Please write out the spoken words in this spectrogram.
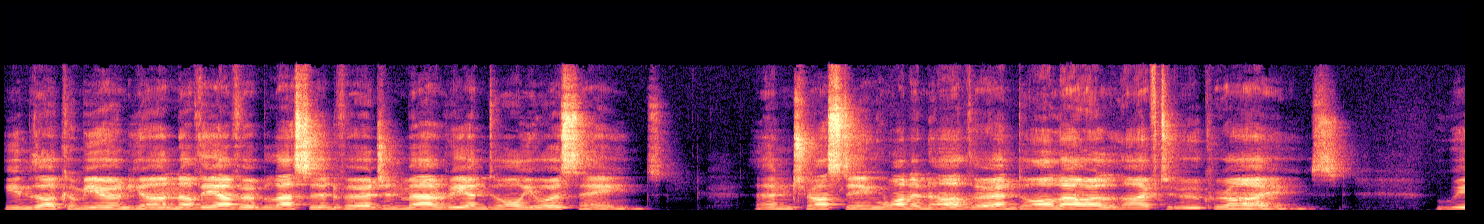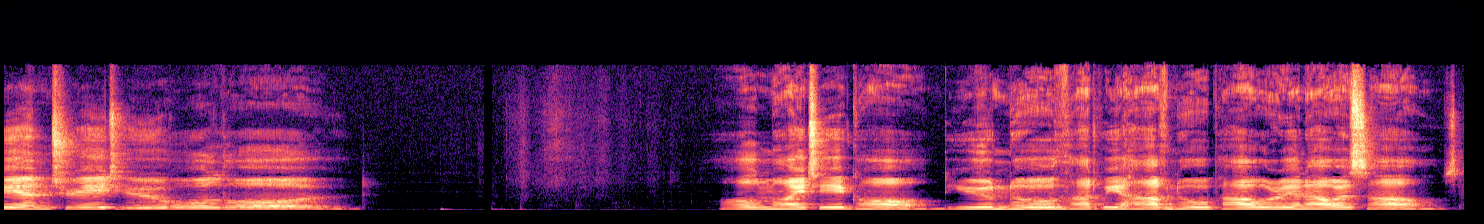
in the communion of the ever blessed Virgin Mary and all your saints, entrusting one another and all our life to Christ, we entreat you, O Lord. Almighty God, you know that we have no power in ourselves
